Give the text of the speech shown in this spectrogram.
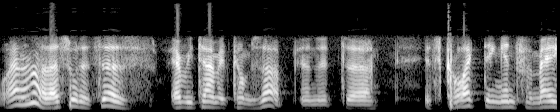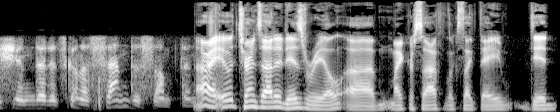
Well, I don't know. That's what it says every time it comes up, and it uh, it's collecting information that it's going to send to something. All right. It turns out it is real. Uh, Microsoft looks like they did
